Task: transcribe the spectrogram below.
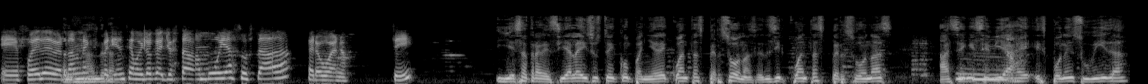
eh, fue de verdad una experiencia muy loca. Yo estaba muy asustada, pero bueno, ¿sí? ¿Y esa travesía la hizo usted en compañía de cuántas personas? Es decir, ¿cuántas personas hacen ese mm. viaje, exponen su vida,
